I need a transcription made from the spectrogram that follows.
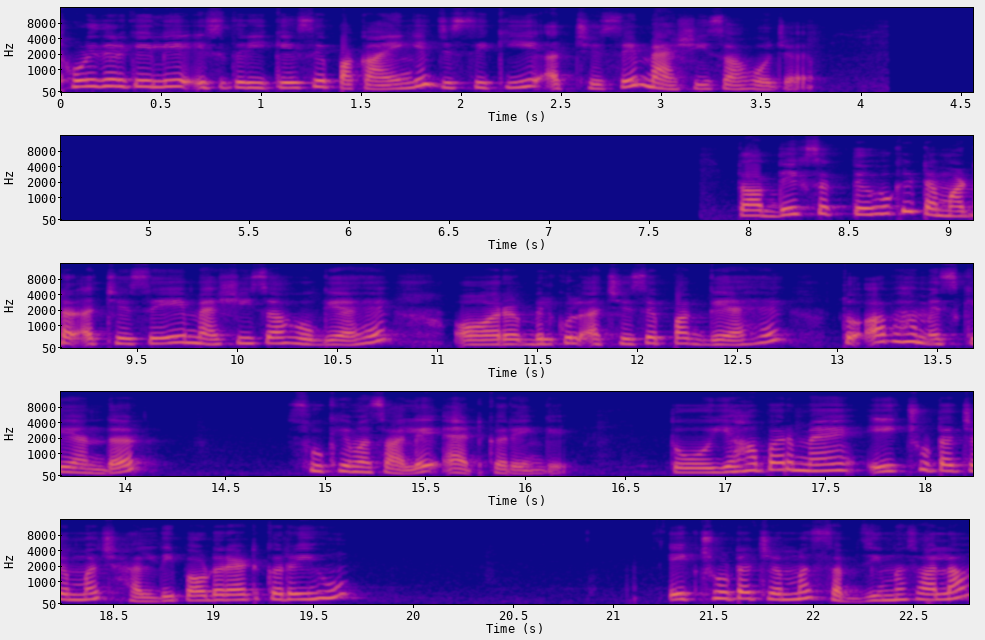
थोड़ी देर के लिए इसी तरीके से पकाएँगे जिससे कि अच्छे से मैशी सा हो जाए। तो आप देख सकते हो कि टमाटर अच्छे से मैशी सा हो गया है और बिल्कुल अच्छे से पक गया है। तो अब हम इसके अंदर सूखे मसाले ऐड करेंगे। तो यहाँ पर मैं एक छोटा चम्मच हल्दी पाउडर ऐड कर रही हूँ, एक छोटा चम्मच सब्ज़ी मसाला,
